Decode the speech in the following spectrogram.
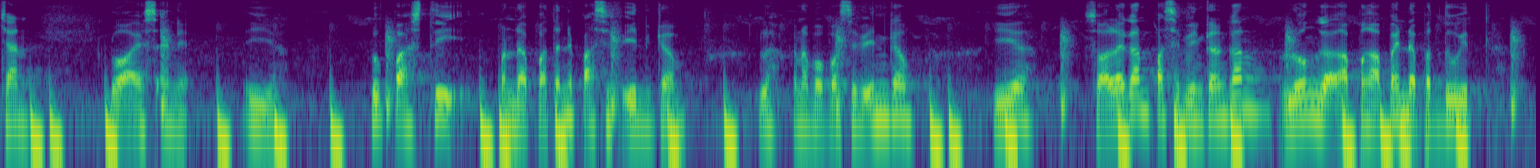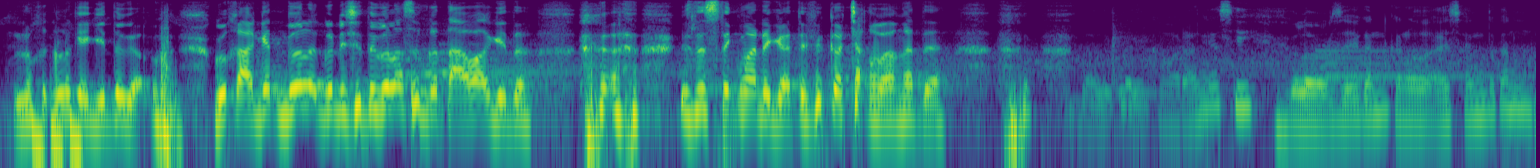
Chan lu ASN ya? Iya. Lu pasti pendapatannya pasif income. Lah kenapa pasif income? Iya. Soalnya kan pasif income kan lu nggak ngapa-ngapain dapat duit. Lu lu kayak gitu gak gue kaget gue gue di situ gue langsung ketawa gitu. Itu stigma negatifnya kocak banget ya. Balik lagi ke orangnya sih. Kalau saya kan kalau ASN itu kan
